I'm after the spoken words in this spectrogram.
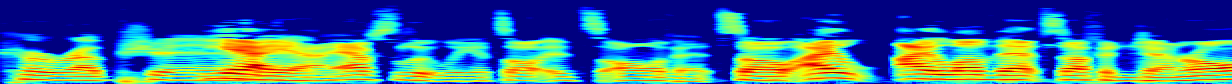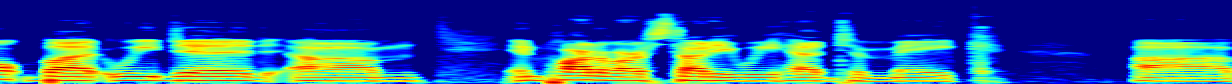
corruption. Yeah, yeah, absolutely. It's all it's all of it. So I I love that stuff in general, but we did um, in part of our study we had to make uh,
